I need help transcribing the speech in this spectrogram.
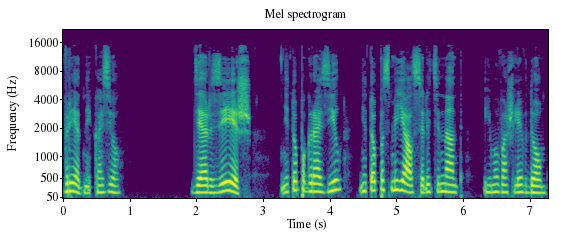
вредный козел». «Дерзишь!» Не то погрозил, не то посмеялся лейтенант, и мы вошли в дом.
